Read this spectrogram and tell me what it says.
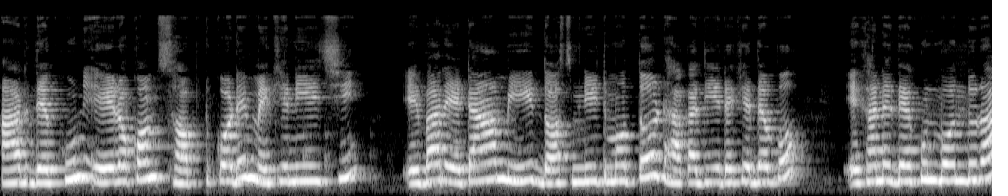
আর দেখুন, এরকম সফট করে মেখে নিয়েছি। এবার এটা আমি দশ মিনিট মতো ঢাকা দিয়ে রেখে দেব। এখানে দেখুন বন্ধুরা,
